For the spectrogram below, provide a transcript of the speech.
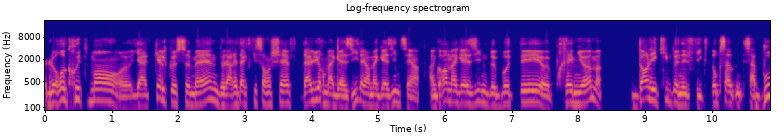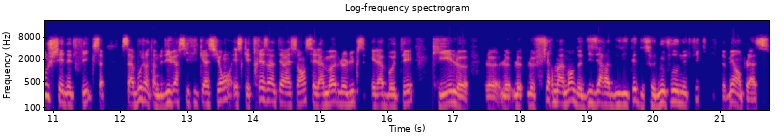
le recrutement euh, il y a quelques semaines de la rédactrice en chef d'Allure Magazine. Allure Magazine, c'est un, un, grand magazine de beauté euh, premium dans l'équipe de Netflix. Donc ça, ça bouge chez Netflix, ça bouge en termes de diversification. Et ce qui est très intéressant, c'est la mode, le luxe et la beauté, qui est le, le, le, le firmament de désirabilité de ce nouveau Netflix qui se met en place.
